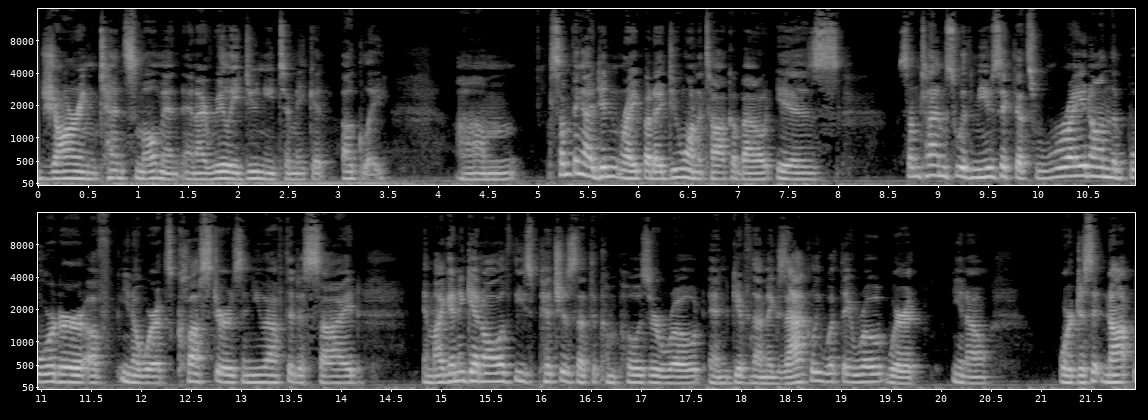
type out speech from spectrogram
jarring, tense moment and I really do need to make it ugly? Um, something I didn't write, but I do want to talk about is sometimes with music that's right on the border of, you know, where it's clusters and you have to decide am I going to get all of these pitches that the composer wrote and give them exactly what they wrote where it, you know, or does it not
